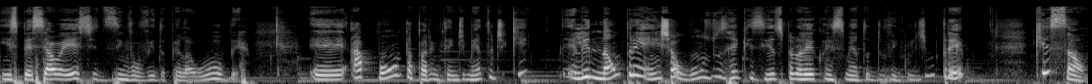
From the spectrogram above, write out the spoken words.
em especial este desenvolvido pela Uber, é, aponta para o entendimento de que ele não preenche alguns dos requisitos para o reconhecimento do vínculo de emprego, que são,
